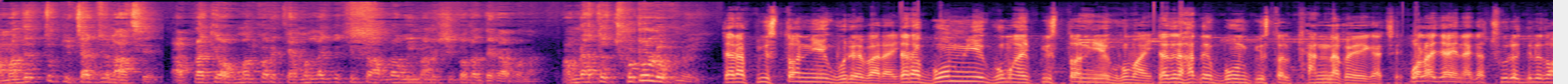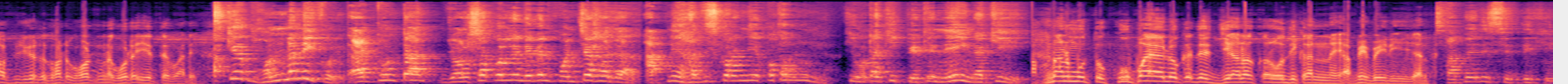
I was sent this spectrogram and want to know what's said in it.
আমাদের তো দু চারজন আছে আপনাকে অপমান করে কেমন লাগবে কিন্তু আমরা ওই মানসিকতা দেখাবো না। আমরা এত ছোট লোক নই। যারা পিস্তল নিয়ে ঘুরে বেড়ায় যারা বোম নিয়ে ঘুমায় পিস্তল নিয়ে ঘুমায় যাদের হাতে বোম পিস্তল খেন্না হয়ে গেছে বলা যায় না ছুড়ে দিলে তো অফিস ঘটনা ঘটে যেতে পারে। আজকের ভণ্ডামি করে এক ঘণ্টা জলসা করলে নেবেন পঞ্চাশ হাজার। আপনি হাদিস করার নিয়ে কথা বলুন না। কি ওটা কি পেটে নেই নাকি? আপনার মতো কুপায়া লোকেদের জিয়ালত করার অধিকার নাই। আপনি বেরিয়ে যান। সাফেরি সিদ্দিকি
